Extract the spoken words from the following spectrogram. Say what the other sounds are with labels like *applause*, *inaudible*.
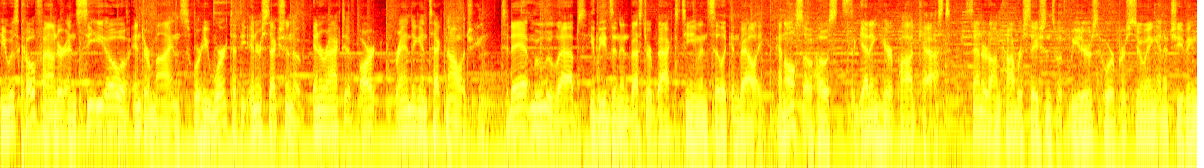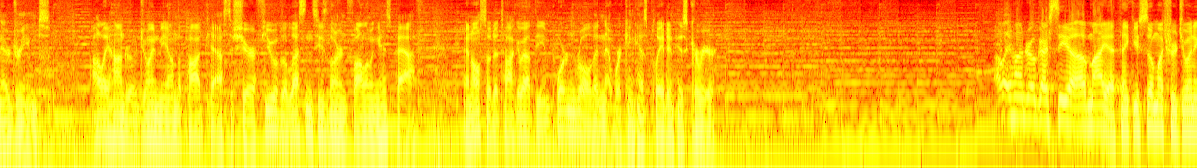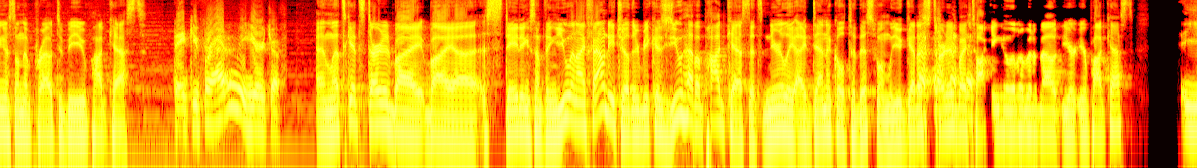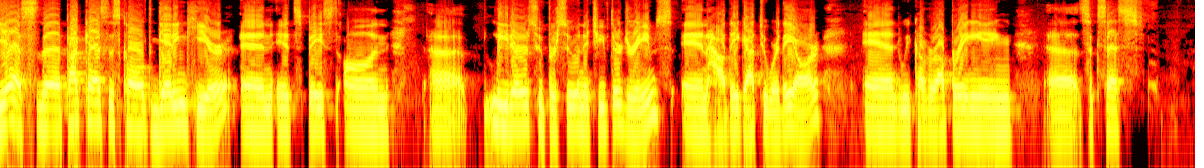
He was co founder and CEO of InterMinds, where he worked at the intersection of interactive art, branding, and technology. Today at Mulu Labs, he leads an investor backed team in Silicon Valley and also hosts the Getting Here podcast, centered on conversations with leaders who are pursuing and achieving their dreams. Alejandro joined me on the podcast to share a few of the lessons he's learned following his path, and also to talk about the important role that networking has played in his career. Alejandro Garcia Amaya, thank you so much for joining us on the Proud to BU podcast. Thank you for having me here, Jeff. And let's get started by by uh, stating something. You and I found each other because you have a podcast that's nearly identical to this one. Will you get us started by *laughs* talking a little bit about your, your podcast? Yes, the podcast is called Getting Here, and it's based on uh, leaders who pursue and achieve their dreams and how they got to where they are and we cover upbringing, uh, success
